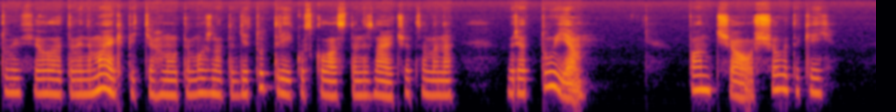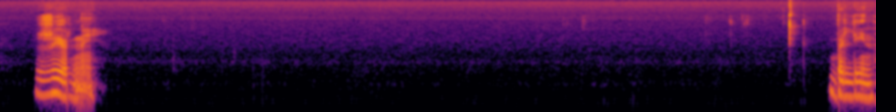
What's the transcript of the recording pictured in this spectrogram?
Той фіолетовий немає як підтягнути. Можна тоді тут трійку скласти. Не знаю, чи це мене врятує. Пан Чао, що ви такий жирний? Блін.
